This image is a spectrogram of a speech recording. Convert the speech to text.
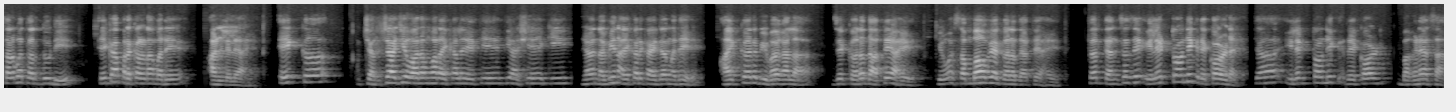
सर्व तरतुदी एका प्रकरणामध्ये आणलेल्या आहेत. एक चर्चा जी वारंवार ऐकायला येते ती अशी आहे की ह्या नवीन आयकर कायद्यामध्ये आयकर विभागाला जे करदाते आहेत किंवा संभाव्य करदाते आहेत तर त्यांचं जे इलेक्ट्रॉनिक रेकॉर्ड आहे त्या इलेक्ट्रॉनिक रेकॉर्ड बघण्याचा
